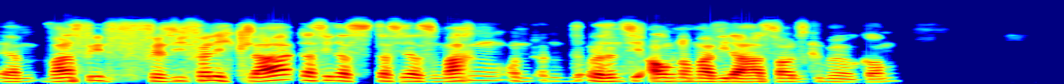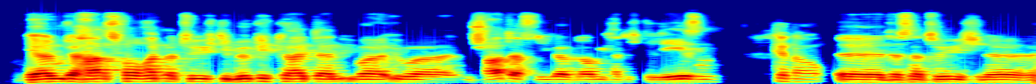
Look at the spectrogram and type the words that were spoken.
Ähm, war das für ihn, für Sie völlig klar, dass Sie das, dass Sie das machen und, und oder sind Sie auch nochmal wieder HSV ins Grübeln gekommen? Ja, der HSV hat natürlich die Möglichkeit, dann über, über einen Charterflieger, glaube ich, hatte ich gelesen. Genau. Äh, das ist natürlich eine,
